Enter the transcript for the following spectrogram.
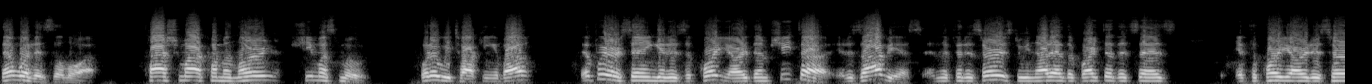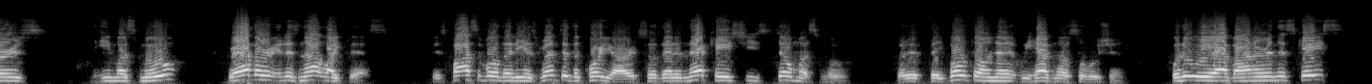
Then what is the law? Tashma, come and learn, she must move. What are we talking about? If we are saying it is a courtyard, then pshita, it is obvious. And if it is hers, do we not have the Breita that says, if the courtyard is hers, he must move? Rather, it is not like this. It is possible that he has rented the courtyard, so that in that case she still must move. But if they both own it, we have no solution. Do we have honor in this case?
